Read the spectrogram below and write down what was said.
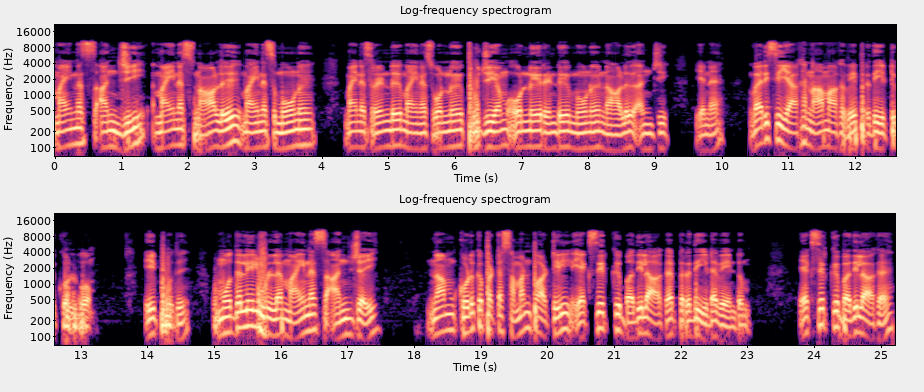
மைனஸ் அஞ்சு மைனஸ் நாலு மைனஸ் மூணு மைனஸ் ரெண்டு மைனஸ் ஒன்று பூஜ்ஜியம் ஒன்று ரெண்டு மூணு நாலு அஞ்சு என வரிசையாக நாமாகவே பிரதியிட்டுக் கொள்வோம். இப்போது முதலில் உள்ள மைனஸ் அஞ்சை நாம் கொடுக்கப்பட்ட சமன்பாட்டில் எக்ஸிற்கு பதிலாக பிரதியிட வேண்டும். எக்ஸிற்கு பதிலாக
